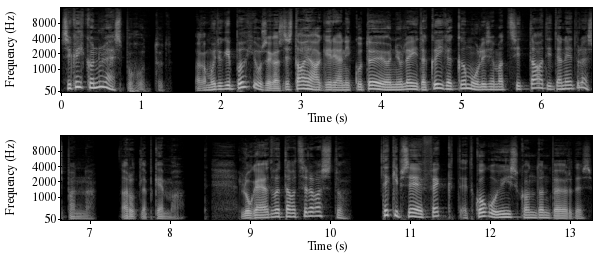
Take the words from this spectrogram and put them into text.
See kõik on üles puhutud, aga muidugi põhjusega, sest ajakirjaniku töö on ju leida kõige kõmulisemad tsitaadid ja need üles panna, arutleb Gemma. lugejad võtavad selle vastu, tekib see efekt, et kogu ühiskond on pöördes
